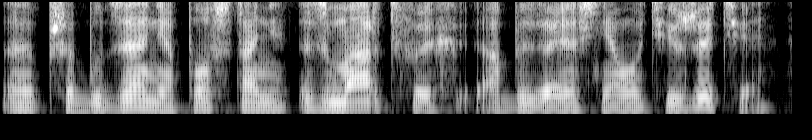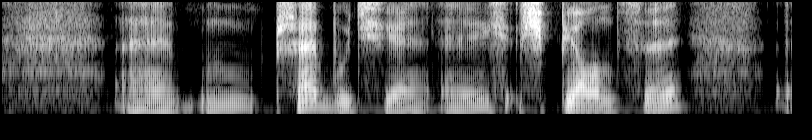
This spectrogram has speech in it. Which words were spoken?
e, przebudzenia, powstań z martwych, aby zajaśniało ci życie. E, Przebudź się e, śpiący e,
